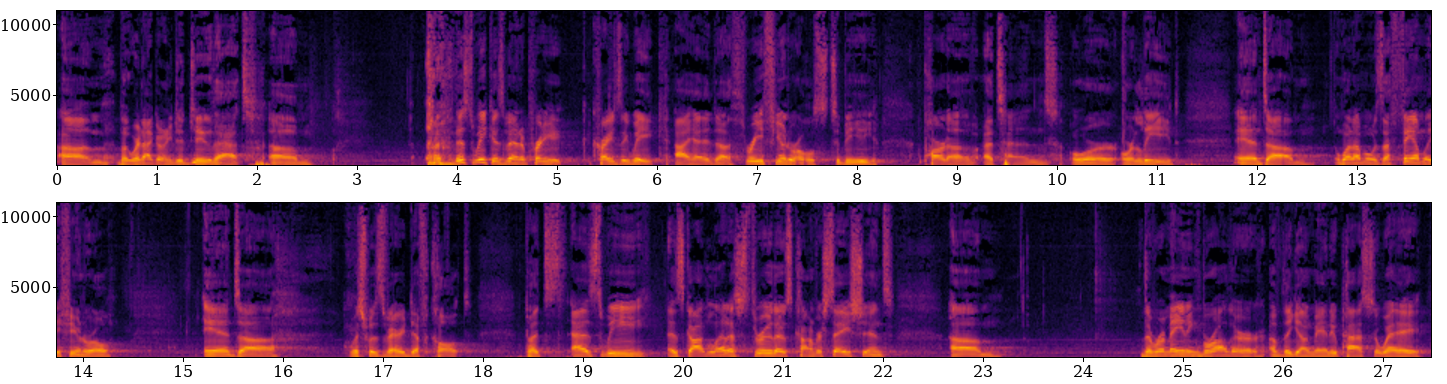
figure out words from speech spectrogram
Um, but we're not going to do that. Um, this week has been a pretty crazy week. I had uh, three funerals to be part of, attend, or, or lead. And um, one of them was a family funeral, and uh, which was very difficult. But as we, as God led us through those conversations, um, the remaining brother of the young man who passed away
